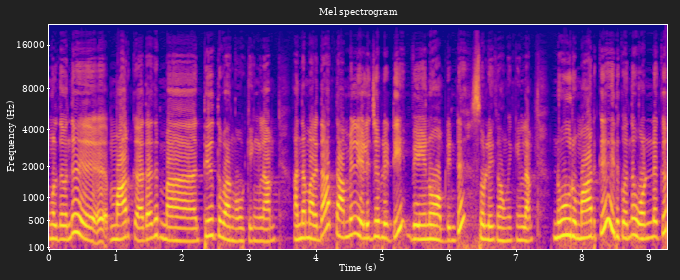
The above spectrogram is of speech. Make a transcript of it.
உங்களது வந்து மார்க் அதாவது ம- திருத்துவாங்க ஓகேங்களா அந்த மாதிரி தான் தமிழ் எலிஜிபிலிட்டி வேணும் அப்படின்ட்டு சொல்லியிருக்காங்க ஓகேங்களா நூறு மார்க்கு இதுக்கு வந்து ஒன்றுக்கு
